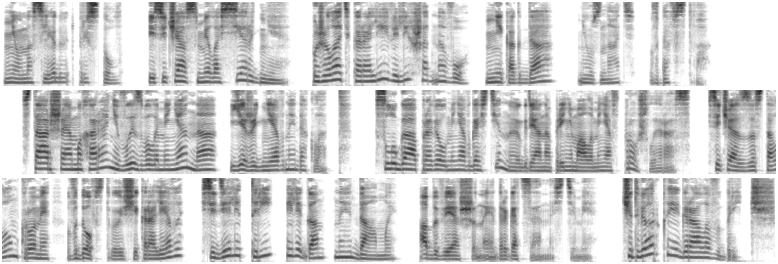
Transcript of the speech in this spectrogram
не унаследует престол. И сейчас милосерднее пожелать королеве лишь одного — никогда не узнать вдовства. Старшая Махарани вызвала меня на ежедневный доклад. Слуга провел меня в гостиную, где она принимала меня в прошлый раз. Сейчас за столом, кроме вдовствующей королевы, сидели три элегантные дамы, обвешанные драгоценностями. Четверка играла в бридж.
